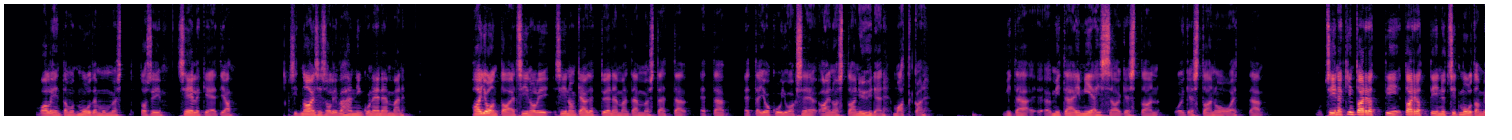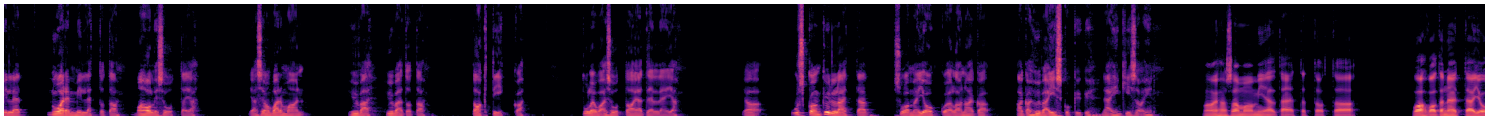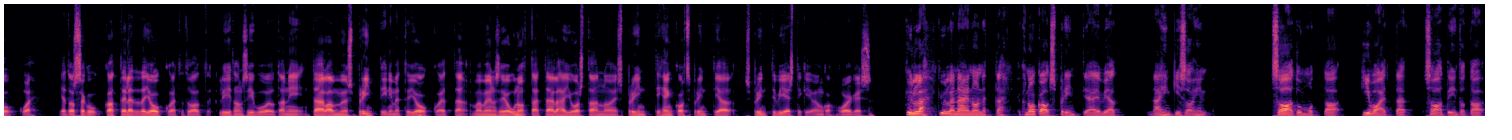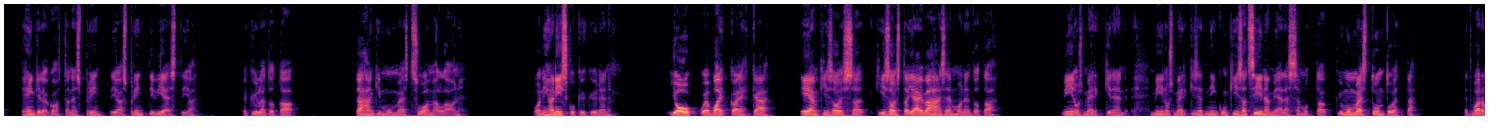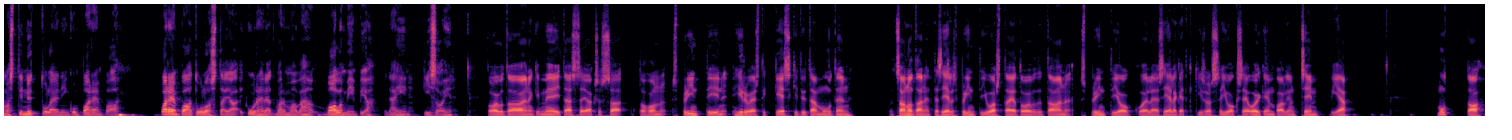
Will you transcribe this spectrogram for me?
valinta, mutta muuten mun mielestä tosi selkeät ja sitten naisissa oli vähän niin kuin enemmän hajontaa, että siinä, oli, siinä on käytetty enemmän tämmöistä, että, että, että joku juoksee ainoastaan yhden matkan, mitä, mitä ei miehissä oikeastaan, oikeastaan ole, että mutta siinäkin tarjottiin, tarjottiin nyt sit muutamille nuoremmille tota, mahdollisuutta ja, ja se on varmaan hyvä, hyvä tota, taktiikka tulevaisuutta ajatellen ja, ja uskon kyllä, että Suomen joukkueella on aika, aika hyvä iskukyky näihin kisoihin. Mä oon ihan samaa mieltä, että tota, vahvalta näyttää joukkue. Ja tuossa kun katselee tätä joukkuetta tuolta liiton sivuilta, niin täällä on myös sprinttiin nimetty joukkue, että mä meinasin jo unohtaa, että täällähän juostaan noin sprintti, henkkoht sprintti ja sprinttiviestikin, onko oikeassa? Kyllä, kyllä näin on, että knockout-sprinttiä ei vielä näihin kisoihin saatu, mutta kiva, että saatiin tota henkilökohtainen sprintti ja sprinttiviesti ja, ja kyllä tota, tähänkin mun mielestä Suomella on – on ihan iskukykyinen joukkue, vaikka ehkä EM-kisoissa kisoista jäi vähän semmoinen tota, miinusmerkkinen, miinusmerkkiset niin kuin kisat siinä mielessä, mutta kyllä mun mielestä tuntuu, että, että varmasti nyt tulee niin kuin parempaa, parempaa tulosta ja urheilijat varmaan vähän valmiimpia näihin kisoihin. Toivotaan ainakin. Me ei tässä jaksossa tuohon sprinttiin hirveästi keskitytä, muuten – kun sanotaan, että siellä sprintti juostaa ja toivotetaan sprinttijoukkueille ja siellä, ketkä kisoissa juoksee oikein paljon tsemppiä. Mutta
